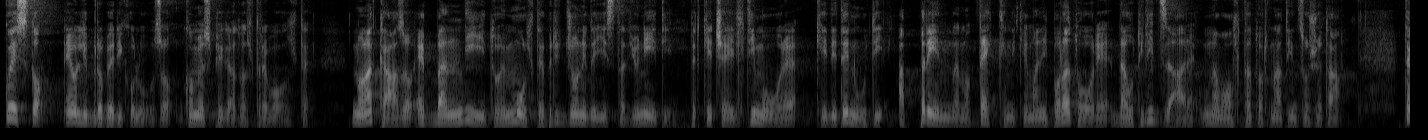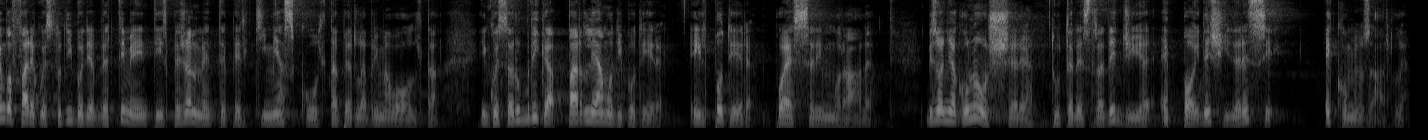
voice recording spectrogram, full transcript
Questo è un libro pericoloso, come ho spiegato altre volte. Non a caso è bandito in molte prigioni degli Stati Uniti, perché c'è il timore che i detenuti apprendano tecniche manipolatorie da utilizzare una volta tornati in società. Tengo a fare questo tipo di avvertimenti specialmente per chi mi ascolta per la prima volta. In questa rubrica parliamo di potere e il potere può essere immorale. Bisogna conoscere tutte le strategie e poi decidere se e come usarle.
